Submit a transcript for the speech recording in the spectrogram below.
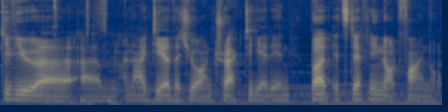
give you a, um, an idea that you're on track to get in, but it's definitely not final.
